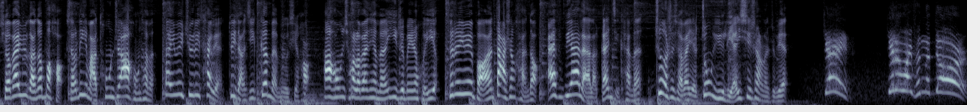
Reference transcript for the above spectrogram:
小白预感到不好，想立马通知阿红他们，但因为距离太远，对讲机根本没有信号。阿红敲了半天门，一直没人回应。此时，一位保安大声喊道：“FBI 来了！”赶紧开门！这时小白也终于联系上了这边。Get away from the door！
